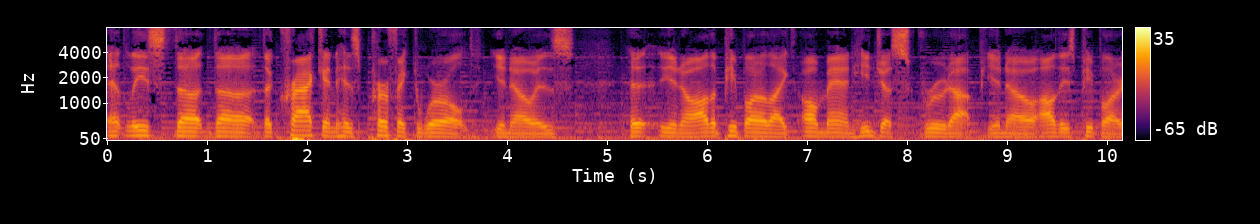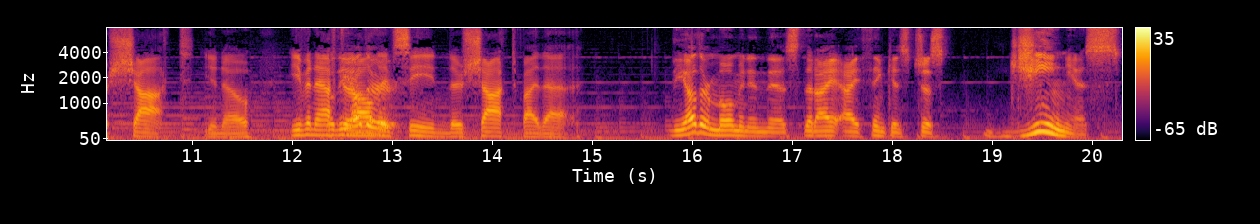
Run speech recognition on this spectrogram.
at least the the the crack in his perfect world you know is you know all the people are like oh man he just screwed up you know? All these people are shocked you know? Even after all other- they've seen they're shocked by that the other moment in this that I, I think is just genius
